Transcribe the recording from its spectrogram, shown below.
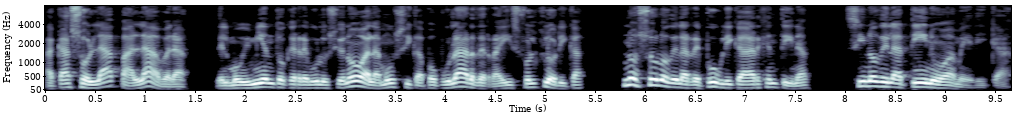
acaso la palabra del movimiento que revolucionó a la música popular de raíz folclórica, no sólo de la República Argentina, sino de Latinoamérica.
